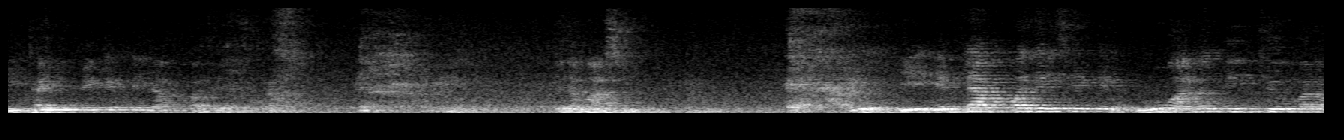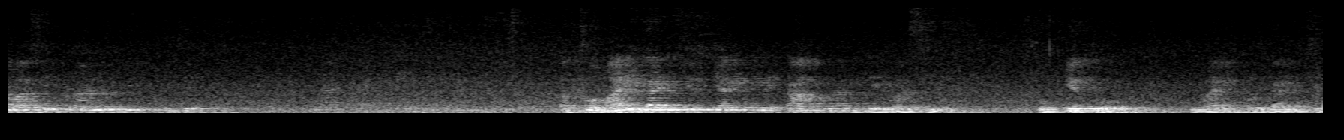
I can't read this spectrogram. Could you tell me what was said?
મીઠાઈનું પેકેટ લઈને આપવા જાય એના માસી. એ એટલે આપવા જાય છે કે હું આનંદિત થયો, મારા માસી પણ આનંદિત થઈ છે અથવા મારી ગાડી છે ક્યારેક કામ લાગી જાય માસી તો કહેતો મારી પણ ગાડી છે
